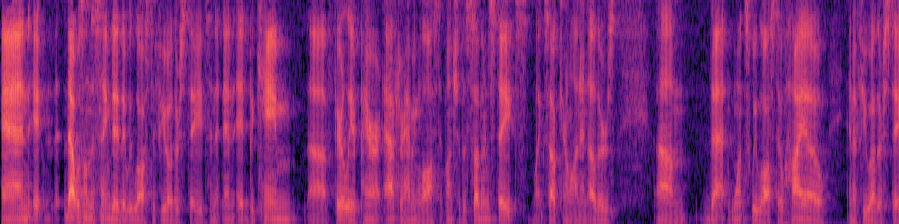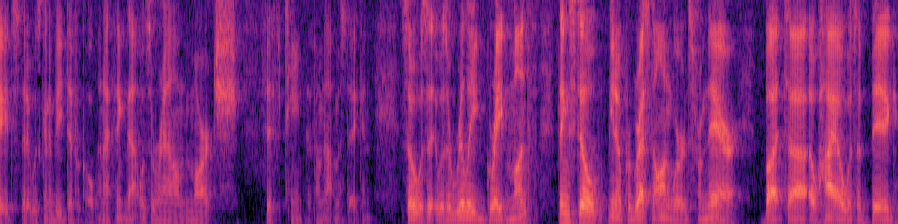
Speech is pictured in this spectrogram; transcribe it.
And it, that was on the same day that we lost a few other states. And it, and it became uh, fairly apparent after having lost a bunch of the southern states, like South Carolina and others, um, that once we lost Ohio and a few other states, that it was going to be difficult. And I think that was around March 15th, if I'm not mistaken. So it was a, it was a really great month. Things still you know progressed onwards from there, but uh, Ohio was a big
